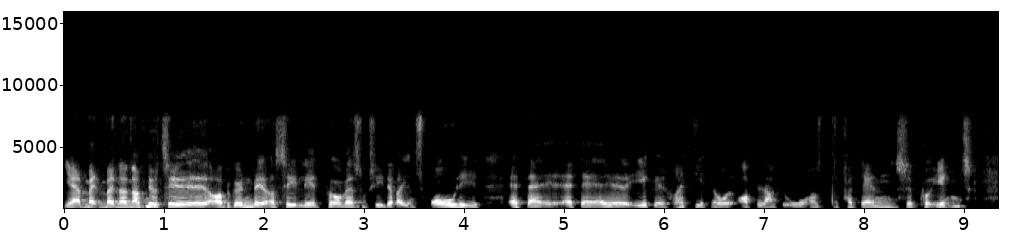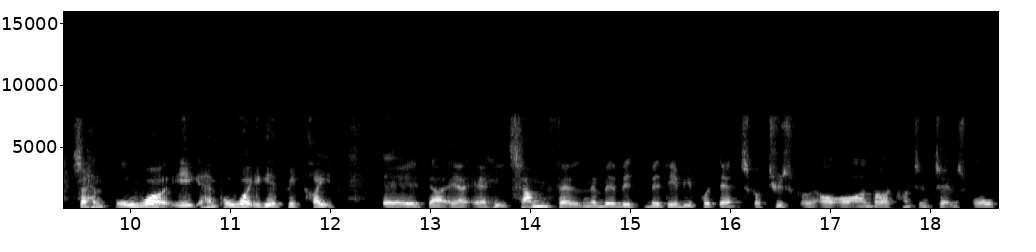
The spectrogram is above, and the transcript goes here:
Ja, man, man er nok nødt til øh, at begynde med at se lidt på, hvad som siger det rent sproglige, at der, at der er ikke rigtigt noget oplagt ord for dannelse på engelsk. Så han bruger ikke, han bruger ikke et begreb, øh, der er, er helt sammenfaldende med, med det, vi på dansk og tysk og, og andre kontinentale sprog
